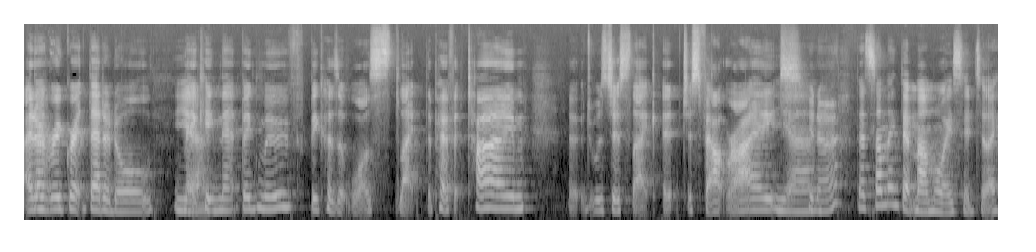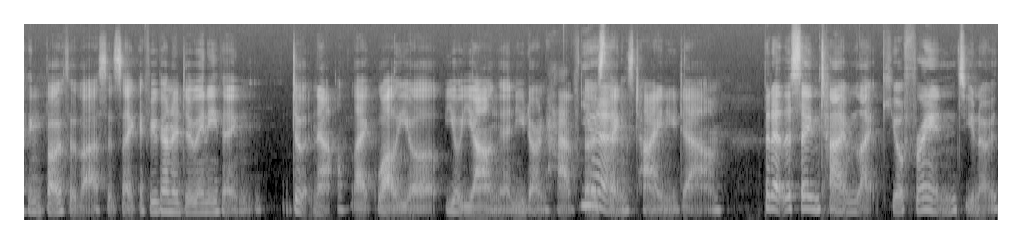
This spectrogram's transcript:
I don't regret that at all Yeah. making that big move because it was like the perfect time. It was just like it just felt right. Yeah. you know. That's something that mum always said to I think both of us. It's like if you're gonna do anything, do it now. Like while you're you're young and you don't have those Yeah. things tying you down. But at the same time, like your friend, you know,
